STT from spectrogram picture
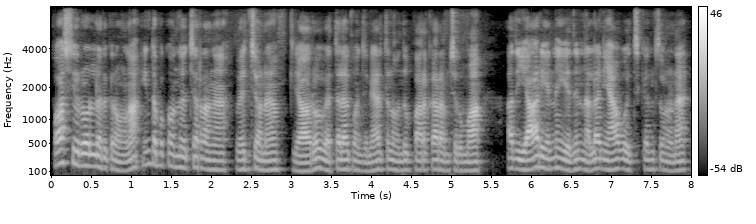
பாசிட்டிவ் ரோலில் இருக்கிறவங்களாம் இந்த பக்கம் வந்து வச்சிடுறாங்க. வச்சோன்னே யாரோ வெத்தலை கொஞ்சம் நேரத்தில் வந்து பறக்க ஆரம்பிச்சிருமா? அது யார் என்ன ஏதுன்னு நல்லா ஞாபகம் வச்சுக்கன்னு சொன்னோன்னே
